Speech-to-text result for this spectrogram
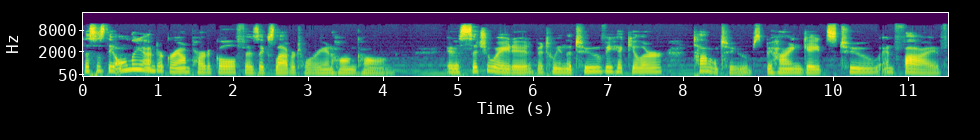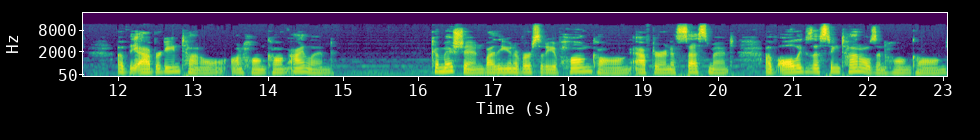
This is the only underground particle physics laboratory in Hong Kong. It is situated between the two vehicular tunnel tubes behind gates 2 and 5 of the Aberdeen Tunnel on Hong Kong Island. Commissioned by the University of Hong Kong after an assessment of all existing tunnels in Hong Kong,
